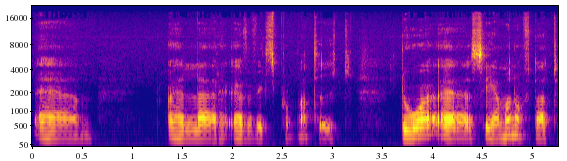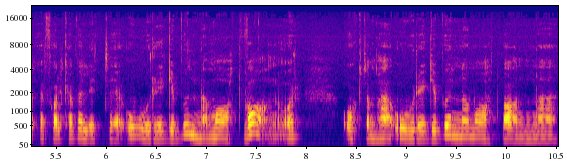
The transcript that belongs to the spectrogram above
eh, eller överviktsproblematik, då eh, ser man ofta att folk har väldigt eh, oregelbundna matvanor. Och de här oregelbundna matvanorna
